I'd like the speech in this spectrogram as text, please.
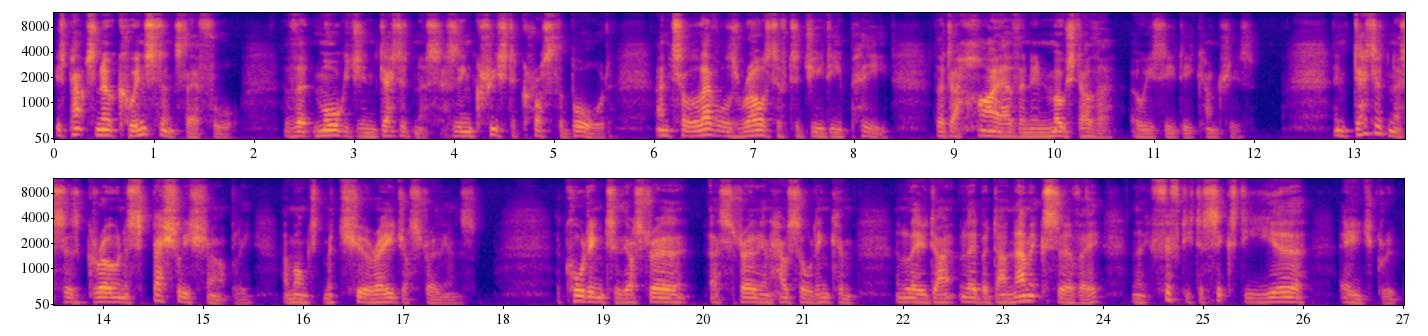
It's perhaps no coincidence, therefore, that mortgage indebtedness has increased across the board and to levels relative to GDP that are higher than in most other OECD countries. Indebtedness has grown especially sharply amongst mature age Australians. According to the Australia, Australian Household Income and Labour Dynamics Survey, the 50 to 60 year age group,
